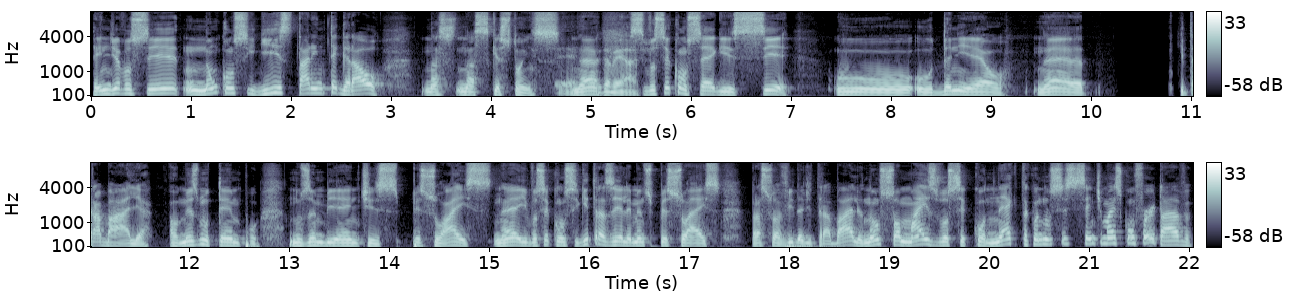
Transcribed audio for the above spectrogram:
tende a você não conseguir estar integral nas, nas questões. É, né? eu também acho. Se você consegue ser o, o Daniel, né? que trabalha ao mesmo tempo nos ambientes pessoais, né, e você conseguir trazer elementos pessoais para sua vida de trabalho, não só mais você conecta quando você se sente mais confortável.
